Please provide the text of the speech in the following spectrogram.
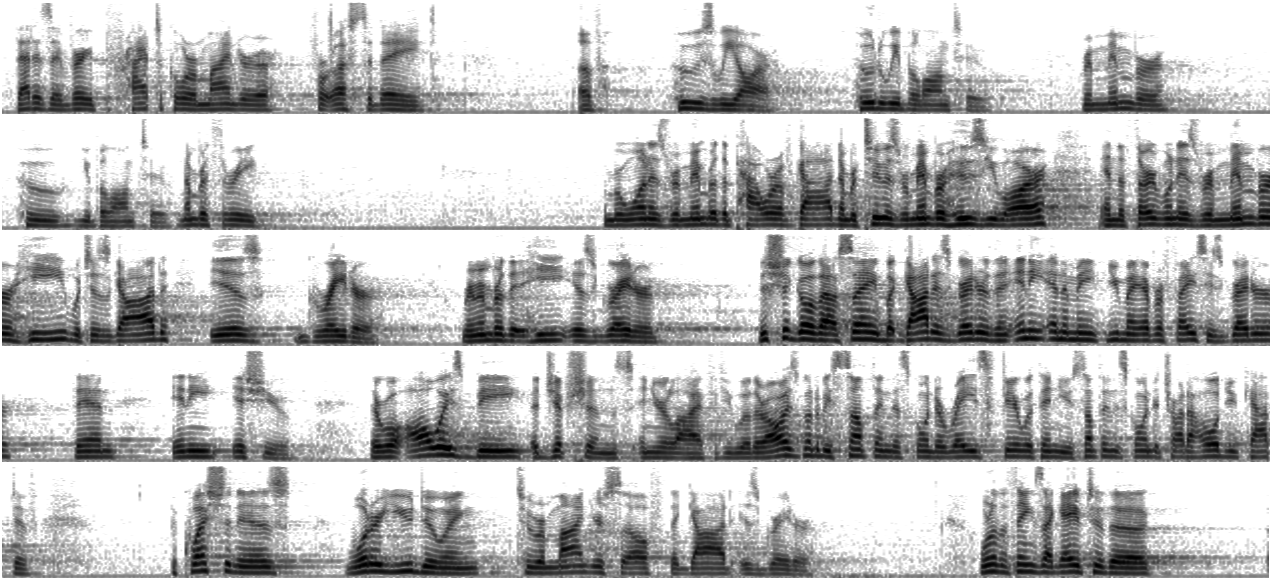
That is a very practical reminder for us today of whose we are. Who do we belong to? Remember who you belong to. Number three, Number one is remember the power of God. Number two is remember whose you are. And the third one is remember He, which is God, is greater. Remember that He is greater. This should go without saying, but God is greater than any enemy you may ever face. He's greater than any issue. There will always be Egyptians in your life, if you will. There's always going to be something that's going to raise fear within you, something that's going to try to hold you captive. The question is, what are you doing to remind yourself that God is greater? One of the things I gave to the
